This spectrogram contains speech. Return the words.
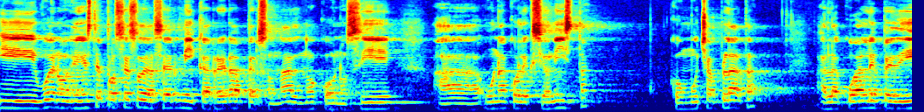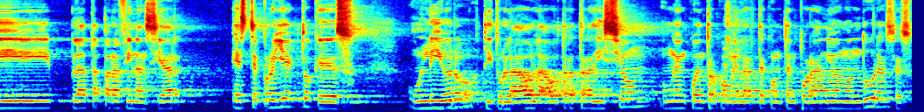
y bueno, en este proceso de hacer mi carrera personal, ¿no? conocí a una coleccionista con mucha plata, a la cual le pedí plata para financiar este proyecto, que es un libro titulado La otra tradición, un encuentro con el arte contemporáneo en Honduras. Es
